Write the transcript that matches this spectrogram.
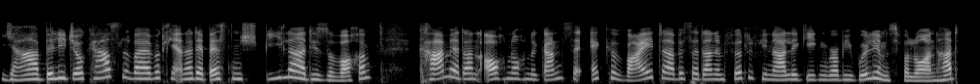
Ja, Billy Joe Castle war ja wirklich einer der besten Spieler diese Woche. Kam er dann auch noch eine ganze Ecke weiter, bis er dann im Viertelfinale gegen Robbie Williams verloren hat.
